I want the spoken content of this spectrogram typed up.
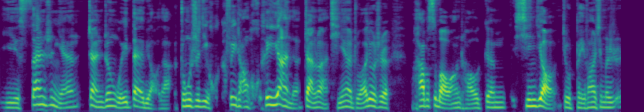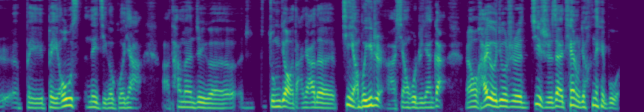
以三十年战争为代表的中世纪非常黑暗的战乱，体现主要就是。哈布斯堡王朝跟新教，就北方什么北北欧那几个国家啊，他们这个宗教大家的信仰不一致啊，相互之间干。然后还有就是，即使在天主教内部，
